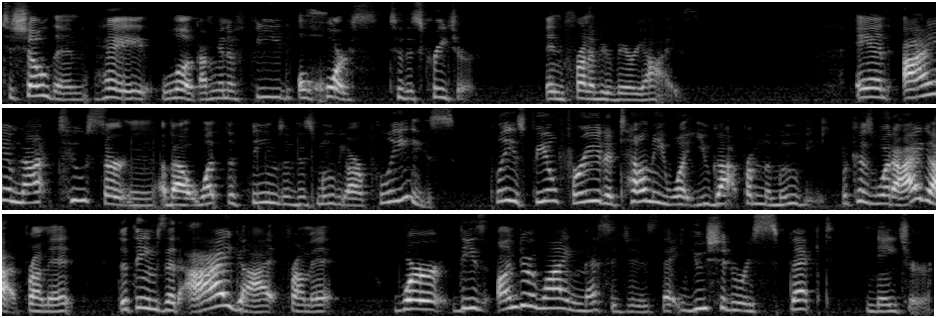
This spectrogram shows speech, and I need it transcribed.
to show them, hey, look, I'm gonna feed a horse to this creature in front of your very eyes. And I am not too certain about what the themes of this movie are. Please please feel free to tell me what you got from the movie. Because what I got from it, the themes that I got from it, were these underlying messages that you should respect nature.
